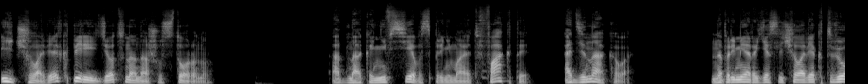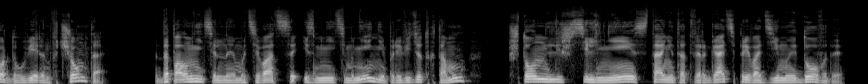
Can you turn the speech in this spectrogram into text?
и человек перейдет на нашу сторону. Однако не все воспринимают факты одинаково. Например, если человек твердо уверен в чем-то, дополнительная мотивация изменить мнение приведет к тому, что он лишь сильнее станет отвергать приводимые доводы,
